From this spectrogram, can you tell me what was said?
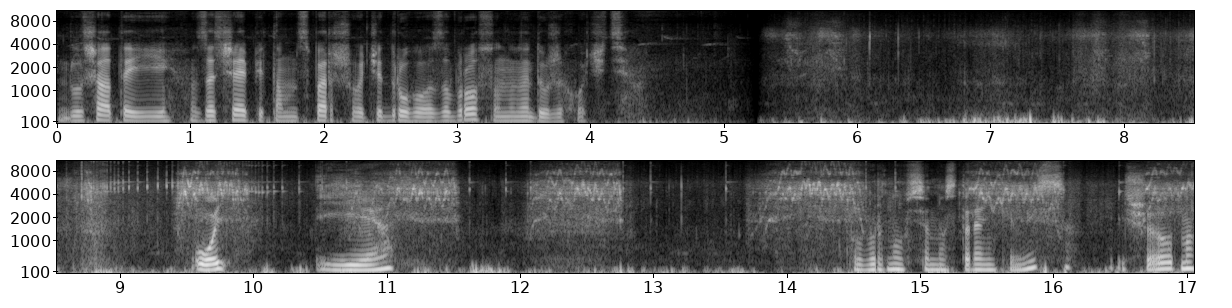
лишати її в зачепі там з першого чи другого забросу ну, не дуже хочеться. Ой, є. Повернувся на стареньке місце. І ще одна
